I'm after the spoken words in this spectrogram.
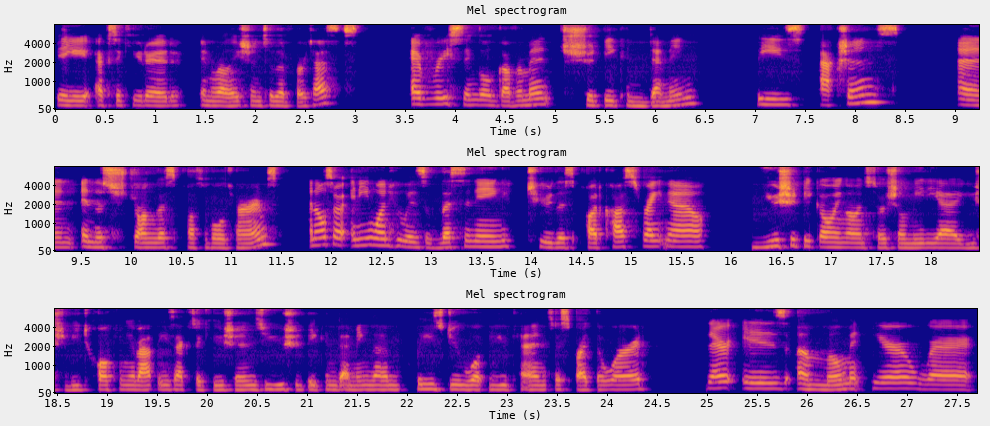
be executed in relation to the protests. Every single government should be condemning these actions and in the strongest possible terms. And also, anyone who is listening to this podcast right now, you should be going on social media. You should be talking about these executions. You should be condemning them. Please do what you can to spread the word. There is a moment here where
